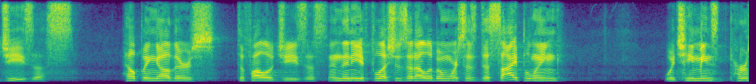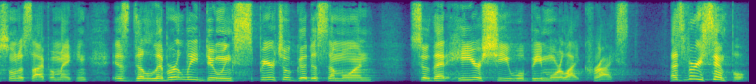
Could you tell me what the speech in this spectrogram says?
Jesus. Helping others to follow Jesus. And then he fleshes it out a little bit more. He says, discipling, which he means personal disciple making, is deliberately doing spiritual good to someone so that he or she will be more like Christ. That's very simple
